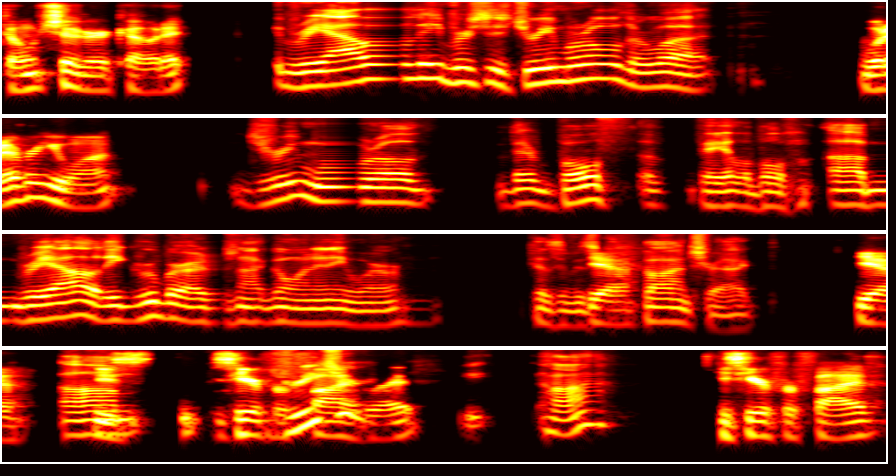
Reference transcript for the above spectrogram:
don't sugarcoat it. Reality versus Dream World or what? Whatever you want. Dream World, they're both available. Um, reality, Grubauer is not going anywhere because of his Yeah. contract. Yeah, Um, he's he's here for Dreiser- five, right? huh? He's here for five.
